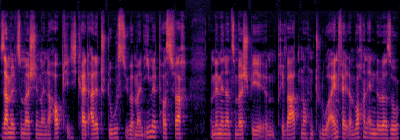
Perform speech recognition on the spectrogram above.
sammle zum Beispiel meine Haupttätigkeit alle To-Dos über mein E-Mail-Postfach. Und wenn mir dann zum Beispiel ähm, privat noch ein To-Do einfällt am Wochenende oder so,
